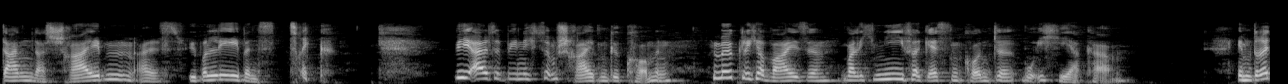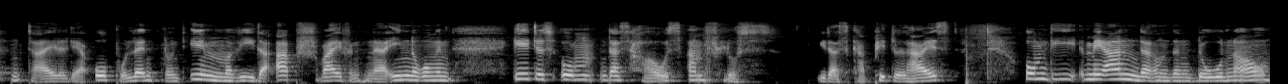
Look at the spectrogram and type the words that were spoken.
Dann das Schreiben als Überlebenstrick. Wie also bin ich zum Schreiben gekommen? Möglicherweise, weil ich nie vergessen konnte, wo ich herkam. Im dritten Teil der opulenten und immer wieder abschweifenden Erinnerungen geht es um das Haus am Fluss, wie das Kapitel heißt, um die meandernden Donau,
